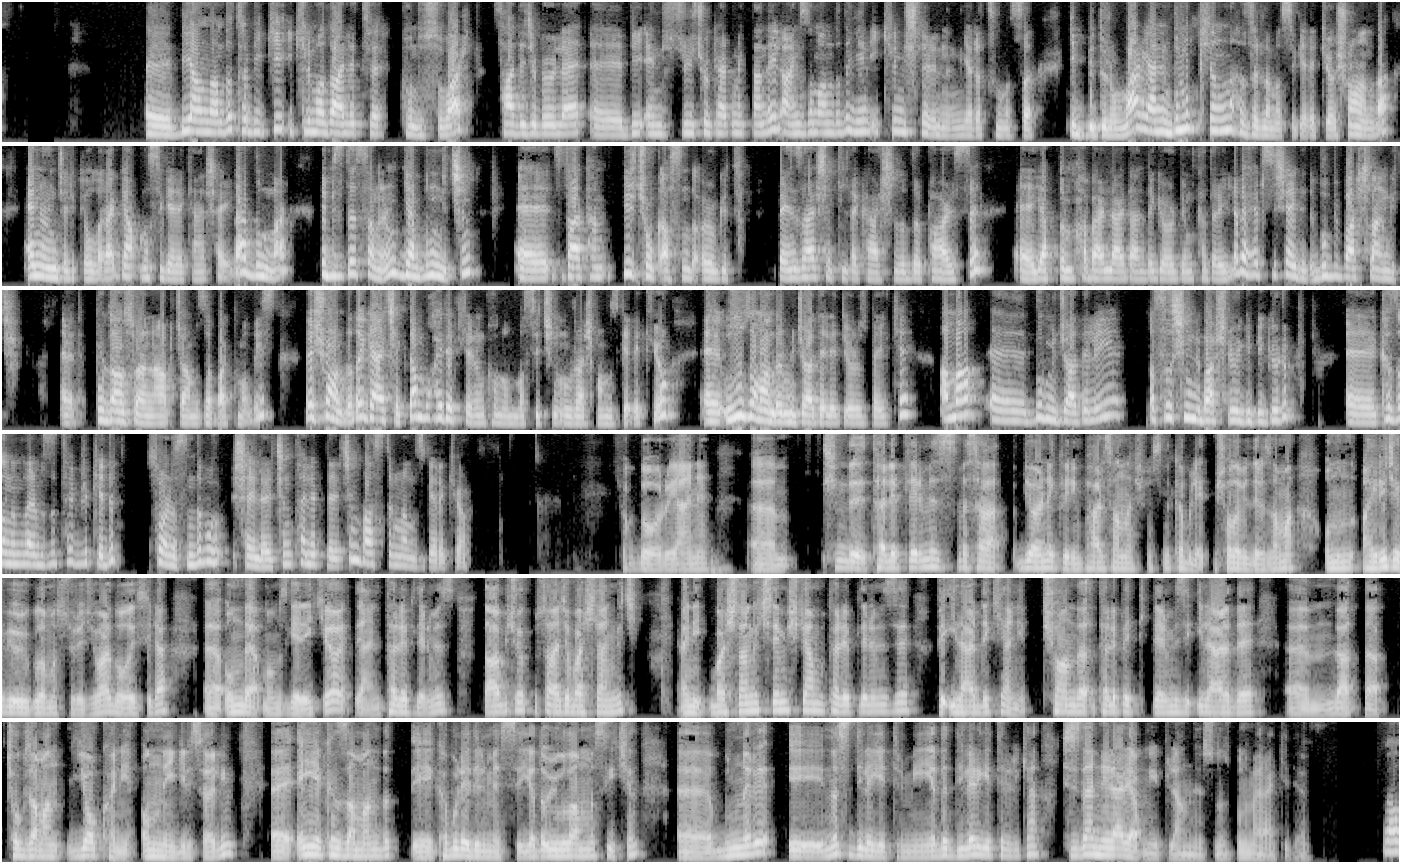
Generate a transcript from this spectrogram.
e, bir yandan da tabii ki iklim adaleti konusu var. Sadece böyle e, bir endüstriyi çökertmekten değil, aynı zamanda da yeni iklim işlerinin yaratılması gibi bir durum var. Yani bunun planını hazırlaması gerekiyor şu anda. En öncelikli olarak yapması gereken şeyler bunlar. Ve biz de sanırım yani bunun için e, zaten birçok aslında örgüt benzer şekilde karşıladı Paris'i. E, yaptığım haberlerden de gördüğüm kadarıyla ve hepsi şey dedi, bu bir başlangıç. Evet, buradan sonra ne yapacağımıza bakmalıyız. Ve şu anda da gerçekten bu hedeflerin konulması için uğraşmamız gerekiyor. Ee, uzun zamandır mücadele ediyoruz belki ama e, bu mücadeleyi asıl şimdi başlıyor gibi görüp e, kazanımlarımızı tebrik edip sonrasında bu şeyler için, talepler için bastırmamız gerekiyor. Çok doğru yani Şimdi taleplerimiz mesela bir örnek vereyim Paris Anlaşması'nı kabul etmiş olabiliriz ama onun ayrıca bir uygulama süreci var. Dolayısıyla e, onu da yapmamız gerekiyor. Yani taleplerimiz daha birçok bu sadece başlangıç. Yani başlangıç demişken bu taleplerimizi ve ilerideki yani şu anda talep ettiklerimizi ileride e, ve hatta çok zaman yok hani onunla ilgili söyleyeyim. E, en yakın zamanda e, kabul edilmesi ya da uygulanması için e, bunları e, nasıl dile getirmeyi ya da dile getirirken sizler neler yapmayı planlıyorsunuz? Bunu merak ediyorum.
